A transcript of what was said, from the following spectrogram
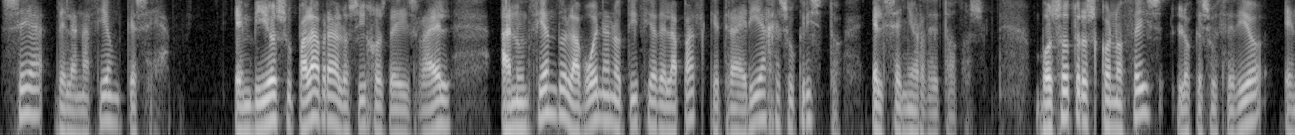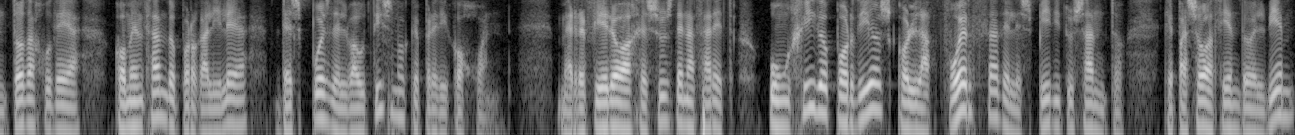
sea de la nación que sea. Envió su palabra a los hijos de Israel, anunciando la buena noticia de la paz que traería Jesucristo, el Señor de todos. Vosotros conocéis lo que sucedió en toda Judea, comenzando por Galilea, después del bautismo que predicó Juan me refiero a Jesús de Nazaret, ungido por Dios con la fuerza del Espíritu Santo, que pasó haciendo el bien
